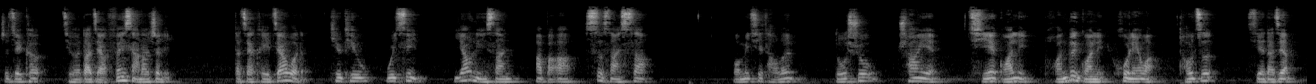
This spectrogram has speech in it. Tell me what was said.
这节课就和大家分享到这里。大家可以加我的 QQ 微信幺零三二八二四三四二，我们一起讨论读书、创业、企业管理、团队管理、互联网投资。谢谢大家。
